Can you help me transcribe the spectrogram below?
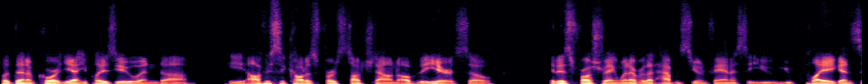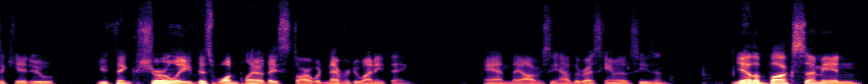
But then, of course, yeah, he plays you, and uh, he obviously caught his first touchdown of the year. So it is frustrating whenever that happens to you in fantasy. You you play against a kid who you think surely this one player they start would never do anything, and they obviously have the best game of the season. Yeah, the Bucks. I mean,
